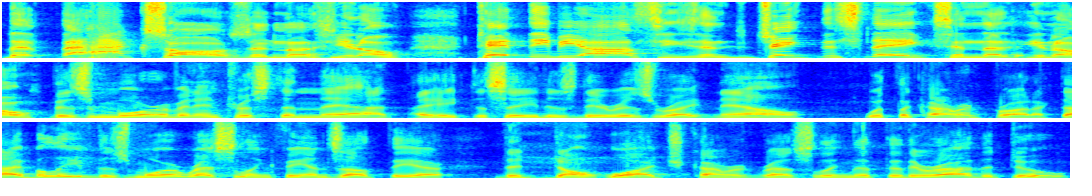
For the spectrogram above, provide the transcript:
the, the hacksaws and the, you know, Ted DiBiase's and Jake the Snakes and the, you know, There's more of an interest in that, I hate to say it, as there is right now with the current product. I believe there's more wrestling fans out there that don't watch current wrestling that there are that do.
